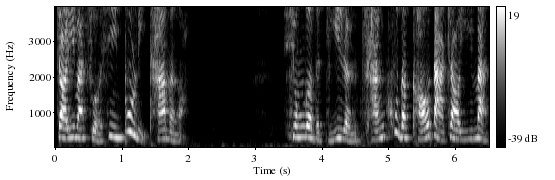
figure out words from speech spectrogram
赵一曼索性不理他们了。凶恶的敌人残酷地拷打赵一曼，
